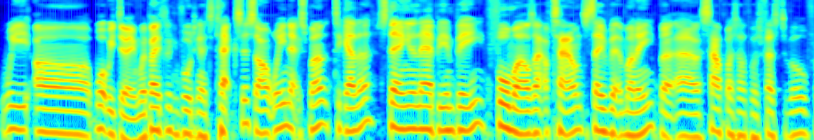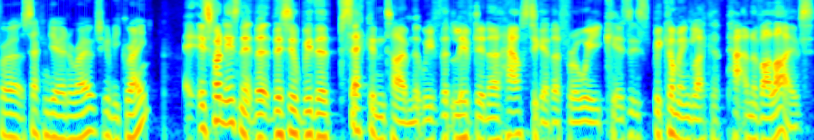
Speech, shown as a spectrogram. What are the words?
We are what are we doing? We're both looking forward to going to Texas, aren't we? Next month together, staying in an Airbnb, four miles out of town to save a bit of money. But uh, South by Southwest Festival for a second year in a row, which is going to be great. It's funny, isn't it, that this will be the second time that we've lived in a house together for a week. It's, it's becoming like a pattern of our lives.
